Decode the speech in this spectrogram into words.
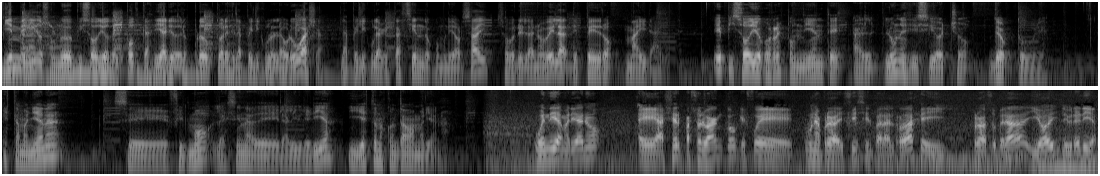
Bienvenidos a un nuevo episodio del podcast diario de los productores de la película La Uruguaya, la película que está haciendo Comunidad Orsay sobre la novela de Pedro Mairal. Episodio correspondiente al lunes 18 de octubre. Esta mañana se filmó la escena de la librería y esto nos contaba Mariano. Buen día Mariano. Eh, ayer pasó el banco, que fue una prueba difícil para el rodaje y prueba superada, y hoy librería.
